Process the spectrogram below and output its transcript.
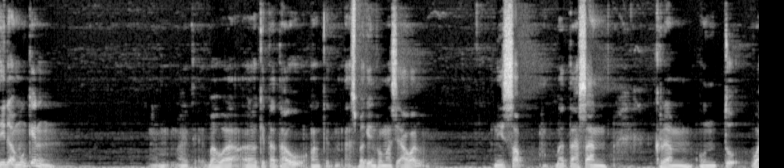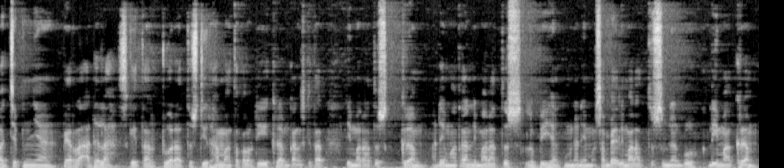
tidak mungkin bahwa uh, kita tahu kita, sebagai informasi awal nisab batasan gram untuk wajibnya perak adalah sekitar 200 dirham atau kalau digramkan sekitar 500 gram. Ada yang mengatakan 500 lebih ya kemudian yang sampai 595 gram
